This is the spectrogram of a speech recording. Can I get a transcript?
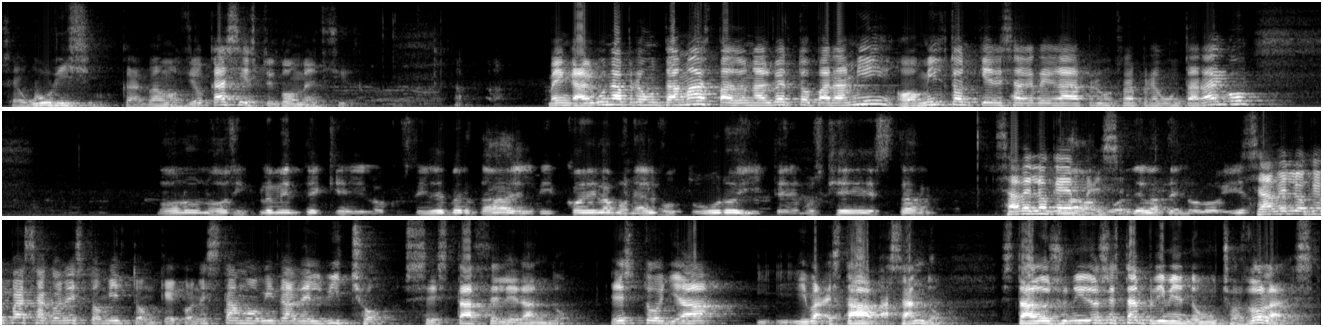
segurísimo vamos yo casi estoy convencido venga alguna pregunta más para don alberto para mí o milton quieres agregar preguntar algo no, no, no, simplemente que lo que usted dice es verdad, el Bitcoin es la moneda del futuro y tenemos que estar ¿Sabe lo que de la tecnología. ¿Sabe lo que pasa con esto, Milton? Que con esta movida del bicho se está acelerando. Esto ya iba, estaba pasando. Estados Unidos está imprimiendo muchos dólares.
